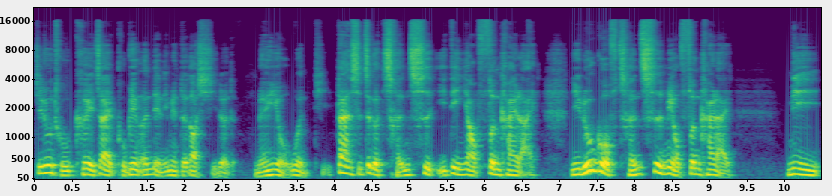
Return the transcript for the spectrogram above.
基督徒可以在普遍恩典里面得到喜乐的，没有问题。但是这个层次一定要分开来。你如果层次没有分开来，你。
